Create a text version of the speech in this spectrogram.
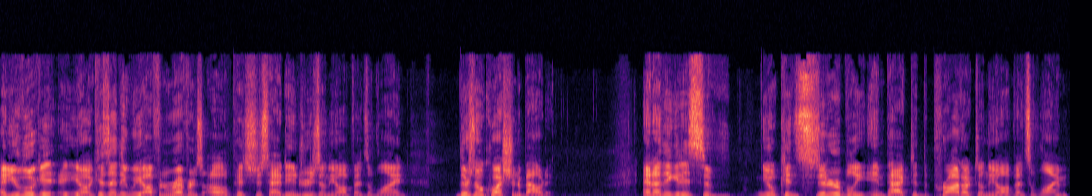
And you look at, you know, because I think we often reference, oh, Pitt just had injuries on the offensive line. There's no question about it. And I think it has, you know, considerably impacted the product on the offensive line.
